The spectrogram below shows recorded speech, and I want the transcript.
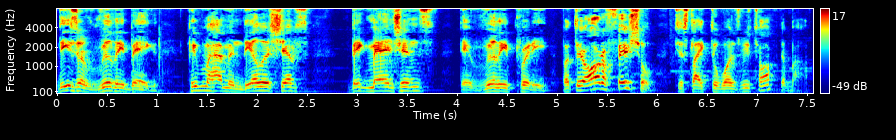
These are really big. People have them in dealerships, big mansions. They're really pretty, but they're artificial, just like the ones we talked about.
